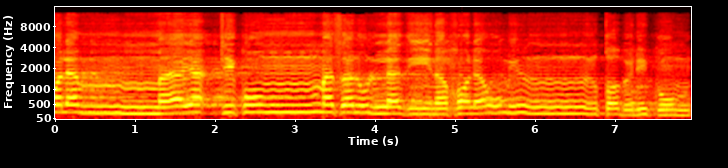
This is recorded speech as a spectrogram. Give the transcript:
ولما يأتكم مثل الذين خلوا من قبلكم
